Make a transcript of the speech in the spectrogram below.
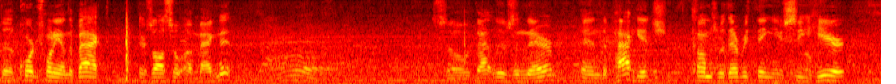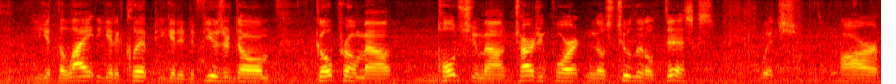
the quarter 20 on the back, there's also a magnet. So that lives in there. And the package comes with everything you see here. You get the light, you get a clip, you get a diffuser dome, GoPro mount, cold shoe mount, charging port, and those two little discs, which are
